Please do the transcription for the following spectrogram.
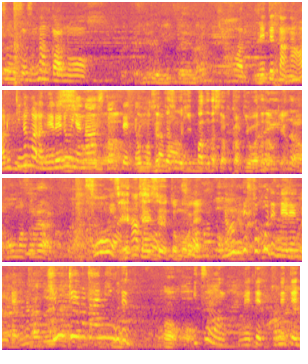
そうそうそうなんかあの寝てたな。歩きながら寝れるんやな人ってって思った絶対そのわ引っ張ってた人は深きよ型なわけやん。そうやんな。絶対そうやと思うねなんでそこで寝れんの？みたいななんか休憩のタイミングでいつも寝て寝てっ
